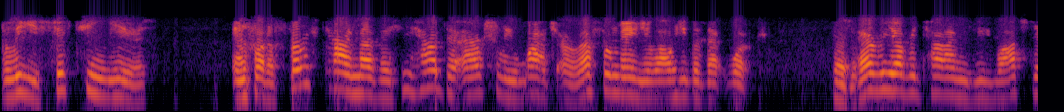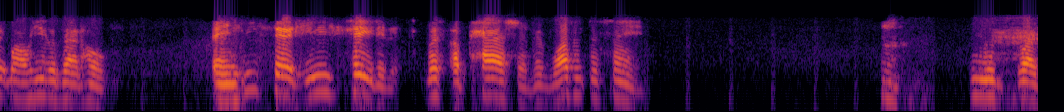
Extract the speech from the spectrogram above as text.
believe, 15 years. And for the first time ever, he had to actually watch a WrestleMania while he was at work. Because every other time he watched it while he was at home. And he said he hated it with a passion. It wasn't the same. Hmm. He was like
